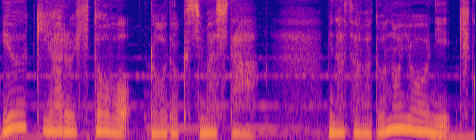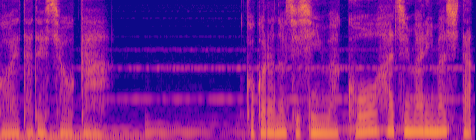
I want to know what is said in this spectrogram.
勇気ある人を朗読しました。皆さんはどのように聞こえたでしょうか？心の指針はこう始まりました。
